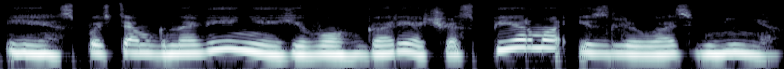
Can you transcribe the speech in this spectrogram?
и спустя мгновение его горячая сперма излилась в меня.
